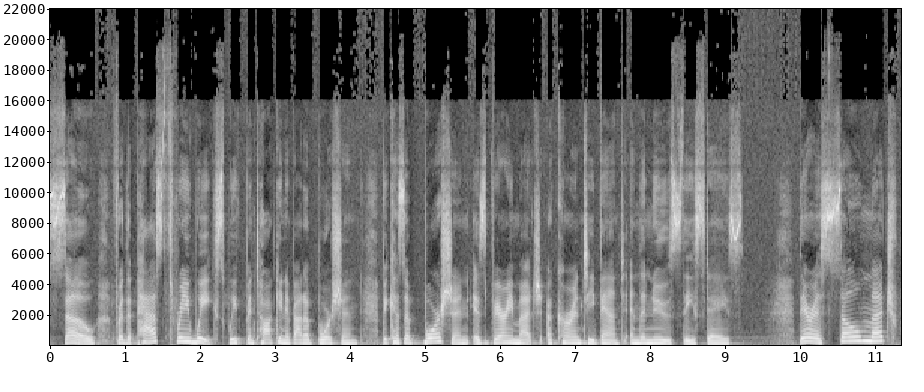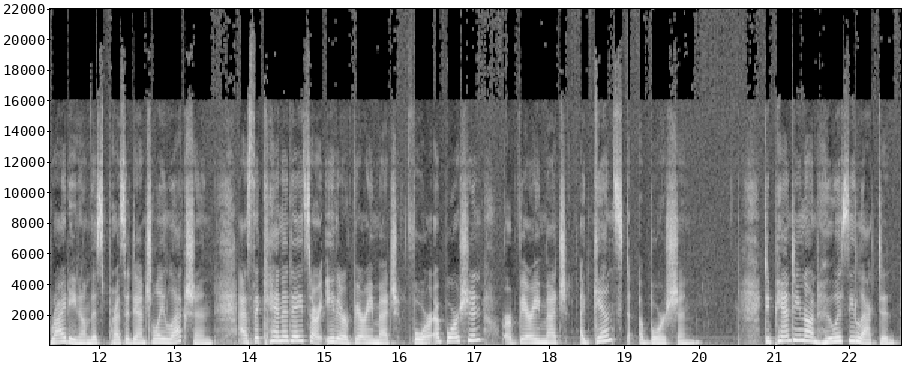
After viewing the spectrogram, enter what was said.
So, for the past three weeks, we've been talking about abortion because abortion is very much a current event in the news these days. There is so much writing on this presidential election as the candidates are either very much for abortion or very much against abortion. Depending on who is elected,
